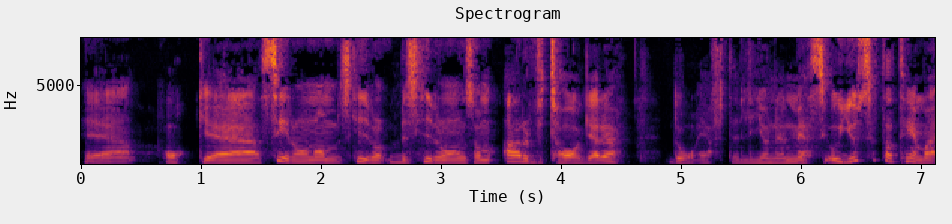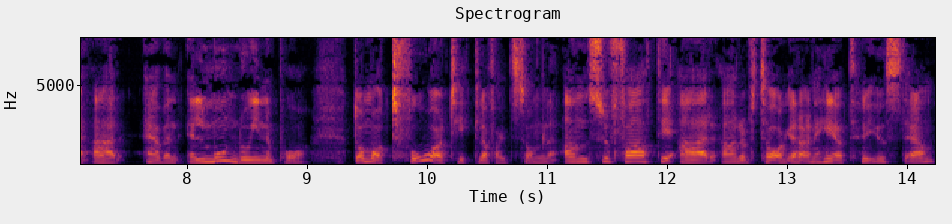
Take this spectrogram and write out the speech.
Eh, och eh, ser honom, skriver, beskriver honom som arvtagare då efter Lionel Messi. Och just detta tema är även El Mundo inne på. De har två artiklar faktiskt om det. Ansu Fati är arvtagaren, heter just den.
